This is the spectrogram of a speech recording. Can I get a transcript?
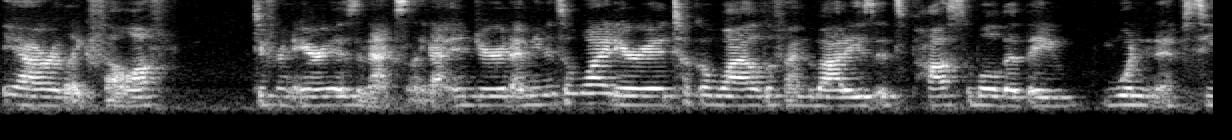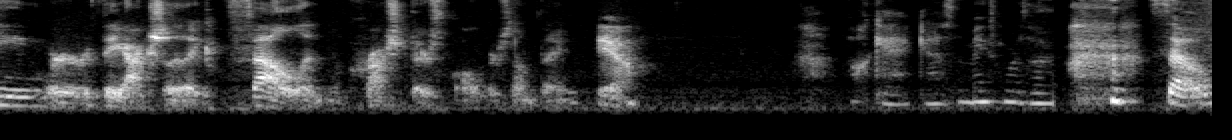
yeah, or like fell off different areas and accidentally got injured. I mean, it's a wide area. It took a while to find the bodies. It's possible that they wouldn't have seen where they actually like fell and crushed their skull or something. Yeah. Okay, I guess it makes more sense. So,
